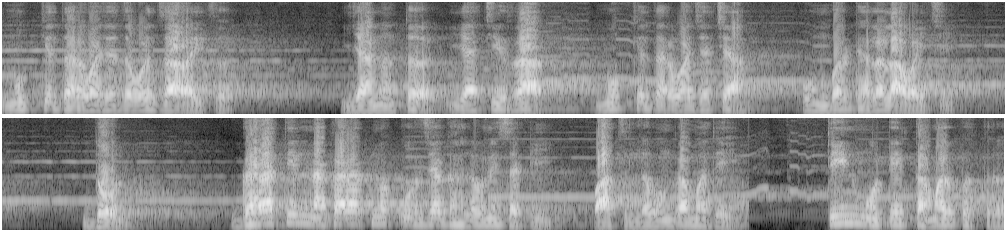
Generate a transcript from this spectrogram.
मुख्य दरवाजाजवळ जाळायचं. यानंतर याची राख मुख्य दरवाजाच्या उंबरठ्याला लावायची. दोन घरातील नकारात्मक ऊर्जा घालवण्यासाठी पाच लवंगामध्ये तीन मोठे तमालपत्र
